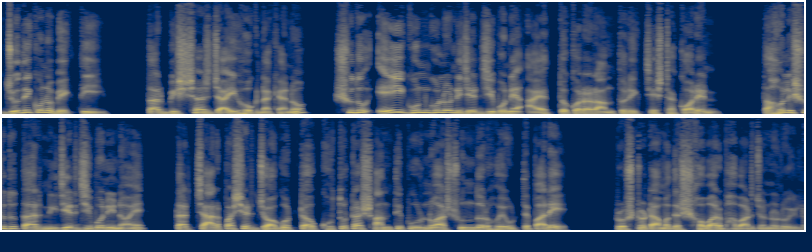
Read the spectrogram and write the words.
যদি কোনো ব্যক্তি তার বিশ্বাস যাই হোক না কেন, শুধু এই গুণগুলো নিজের জীবনে আয়ত্ত করার আন্তরিক চেষ্টা করেন, তাহলে শুধু তার নিজের জীবনই নয়, তার চারপাশের জগৎটাও কতটা শান্তিপূর্ণ আর সুন্দর হয়ে উঠতে পারে প্রশ্নটা আমাদের সবার ভাবার জন্য রইল।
